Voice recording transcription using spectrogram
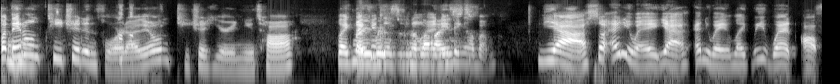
but they mm-hmm. don't teach it in Florida. They don't teach it here in Utah. Like my kid doesn't know anything about. Yeah. So anyway, yeah. Anyway, like we went off.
